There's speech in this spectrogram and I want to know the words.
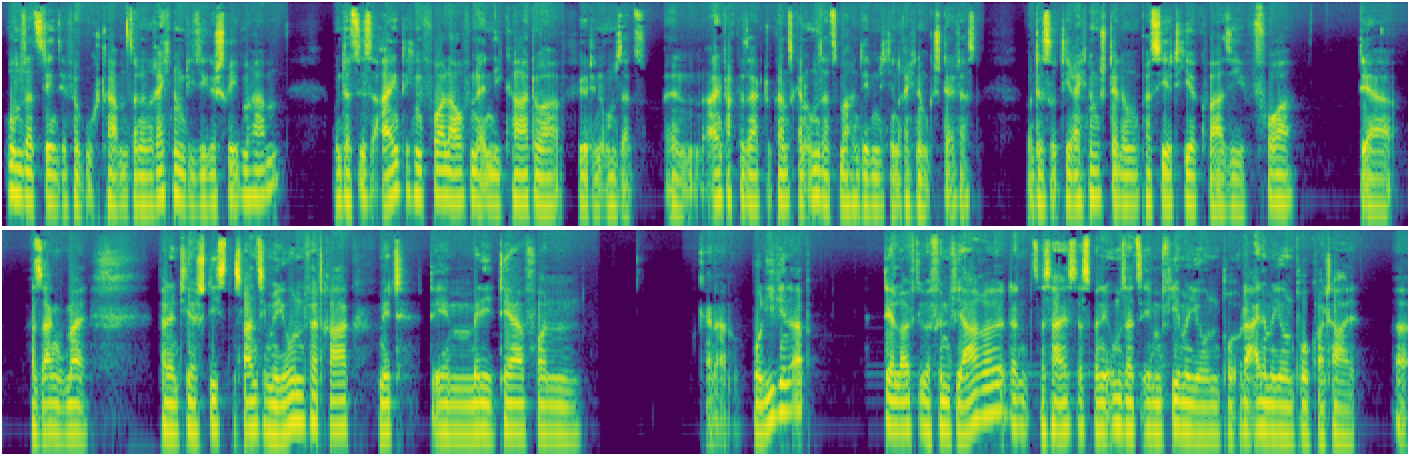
Umsatz, den sie verbucht haben, sondern Rechnung, die sie geschrieben haben. Und das ist eigentlich ein vorlaufender Indikator für den Umsatz. Einfach gesagt, du kannst keinen Umsatz machen, den du nicht in Rechnung gestellt hast. Und das, die Rechnungsstellung passiert hier quasi vor der, also sagen wir mal, Palantir schließt einen 20 Millionen Vertrag mit dem Militär von keine Ahnung, Bolivien ab. Der läuft über fünf Jahre. Das heißt, dass man den Umsatz eben vier Millionen pro, oder eine Million pro Quartal äh,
